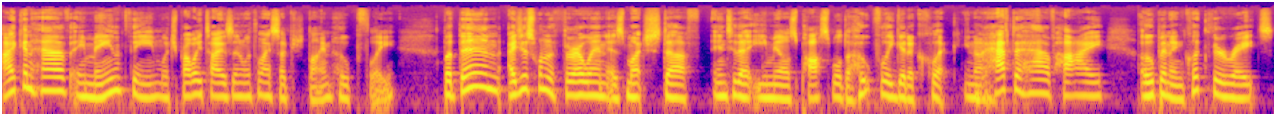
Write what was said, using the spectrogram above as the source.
I can have a main theme, which probably ties in with my subject line, hopefully, but then I just want to throw in as much stuff into that email as possible to hopefully get a click. You know, I have to have high open and click through rates.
